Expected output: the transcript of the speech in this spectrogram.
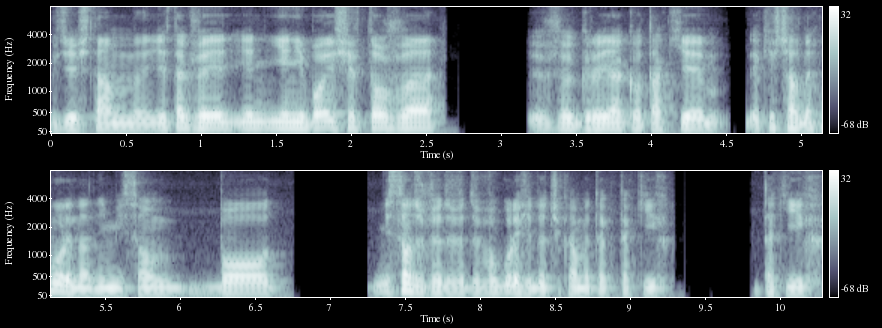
Gdzieś tam jest tak, że ja, ja nie boję się w to, że, że gry jako takie, jakieś czarne chmury nad nimi są, bo nie sądzę, że, że w ogóle się doczekamy tak, takich, takich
